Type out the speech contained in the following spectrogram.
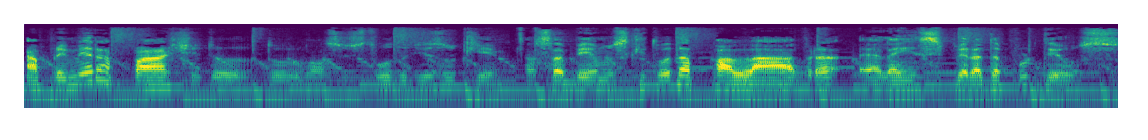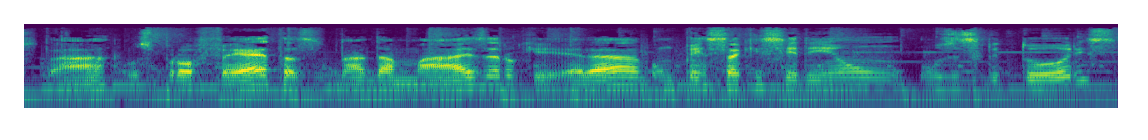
A primeira parte do, do nosso estudo diz o quê? Nós sabemos que toda palavra ela é inspirada por Deus, tá? Os profetas nada mais era o que? Era, vamos pensar que seriam os escritores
